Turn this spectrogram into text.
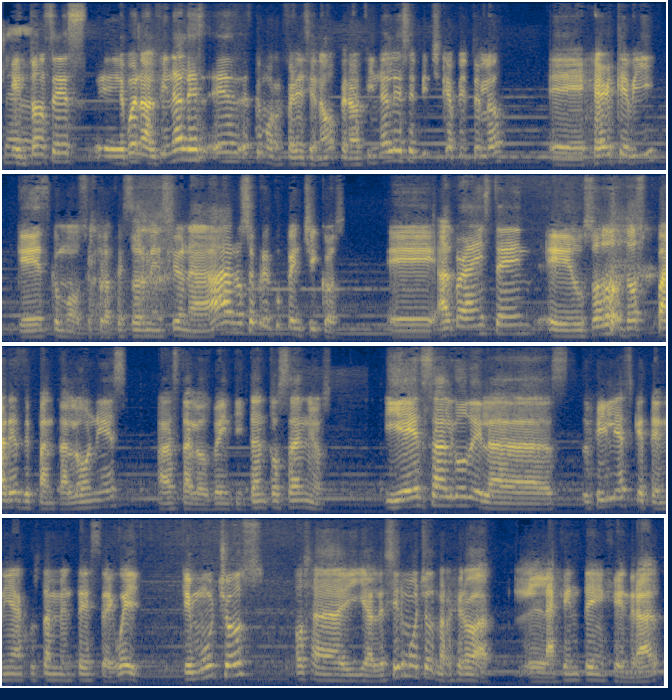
Entonces, eh, bueno, al final es, es, como referencia, ¿no? Pero al final ese pinche capítulo, eh, Herkeby, que es como su profesor menciona, ah, no se preocupen chicos, eh, Albert Einstein eh, usó dos pares de pantalones hasta los veintitantos años. Y es algo de las filias que tenía justamente este güey. Que muchos, o sea, y al decir muchos me refiero a la gente en general,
